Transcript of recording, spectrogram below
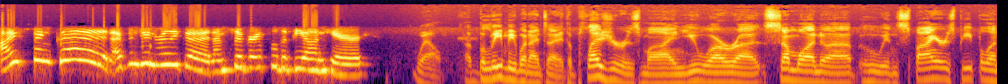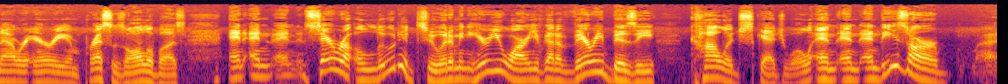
I've been good. I've been doing really good. I'm so grateful to be on here. Well, uh, believe me when I tell you, the pleasure is mine. You are uh, someone uh, who inspires people in our area, impresses all of us. And, and, and Sarah alluded to it. I mean, here you are, you've got a very busy college schedule, and, and, and these are. Uh,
